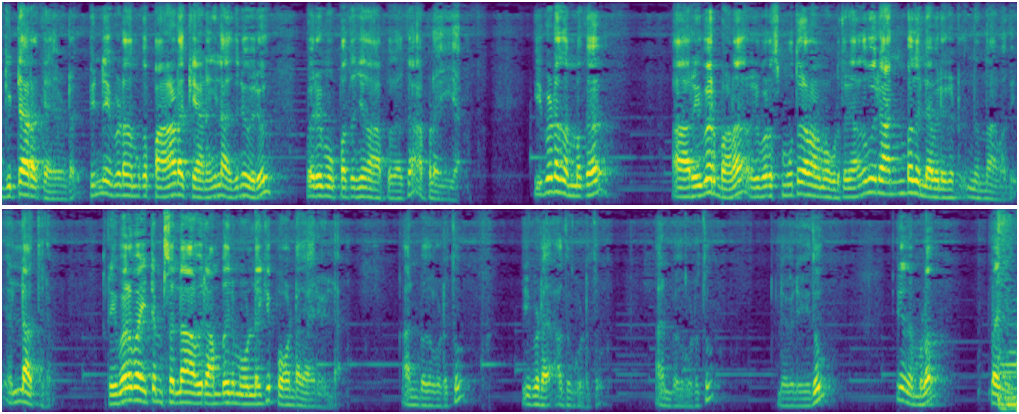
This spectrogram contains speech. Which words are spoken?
ഗിറ്റാറൊക്കെ ആയതുകൊണ്ട്. പിന്നെ ഇവിടെ നമുക്ക് പാടൊക്കെ ആണെങ്കിൽ അതിന് ഒരു ഒരു മുപ്പത്തഞ്ച് നാൽപ്പതൊക്കെ അപ്ലൈ ചെയ്യാം. ഇവിടെ നമുക്ക് റിവർബാണ് റിവർ സ്മൂത്തുകളാണ് നമ്മൾ കൊടുത്തിരിക്കുന്നത്. അത് ഒരു അൻപത് ലെവൽ നിന്നാൽ മതി എല്ലാത്തിനും. റിവർബ് ഐറ്റംസ് എല്ലാം ഒരു അമ്പതിന് മുകളിലേക്ക് പോകേണ്ട കാര്യമില്ല. അൻപത് കൊടുത്തു. ഇവിടെ അതും കൊടുത്തു. അൻപത് കൊടുത്തു. ലെവൽ ചെയ്തു. ഇനി നമ്മൾ പ്ലേ ചെയ്യും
